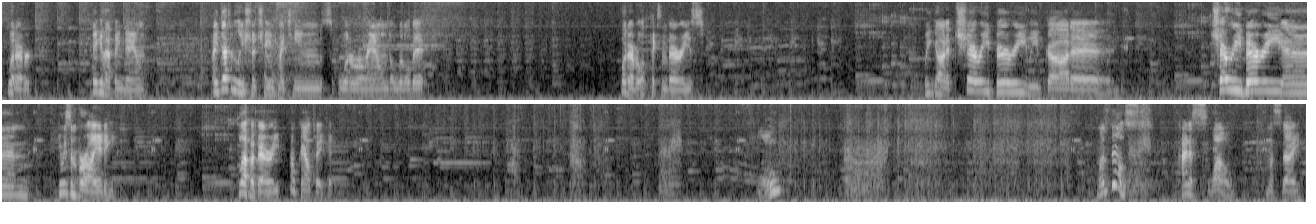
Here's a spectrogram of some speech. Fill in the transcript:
Whatever. Taking that thing down. I definitely should change my team's order around a little bit. Whatever, let's pick some berries. We got a cherry berry, we've got a cherry berry, and give me some variety. Leppa berry. Okay, I'll take it. Slow? Mudsdale's kind of slow, must say.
